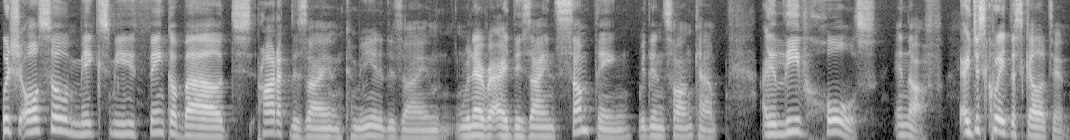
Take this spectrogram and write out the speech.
Which also makes me think about product design and community design. Whenever I design something within Songcamp, I leave holes enough. I just create the skeleton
